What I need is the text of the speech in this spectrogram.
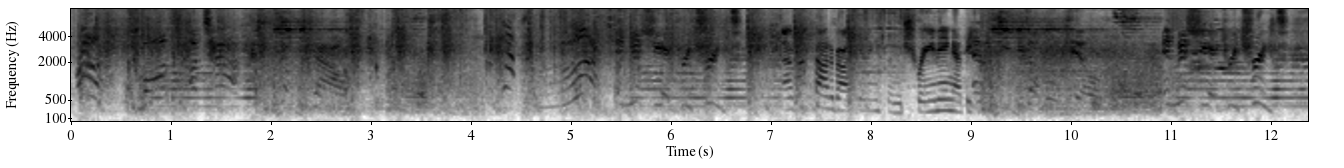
ah! About getting some training at the end. Double kill. Initiate retreat.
